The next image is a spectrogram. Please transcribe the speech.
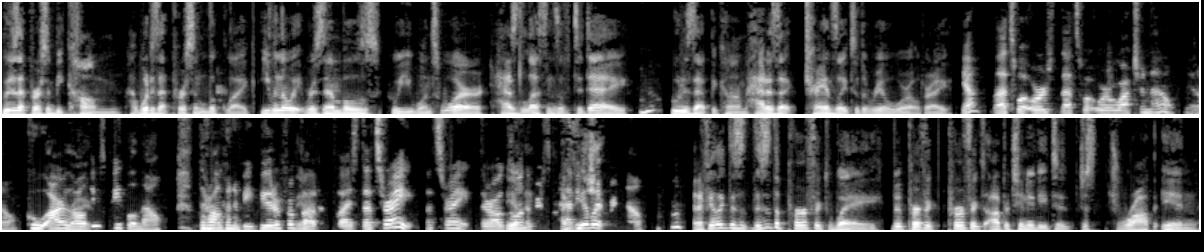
who does that person become? What does that person look like? Even though it resembles who you once were, has the lessons of today. Mm-hmm. Who does that become? How does that translate to the real world? Right? Yeah, that's what we're that's what we're watching now. You know, who are all these people now? They're all going to be beautiful Yeah. butterflies. That's right. That's right. They're all going and through some heavy shit like- right now. And I feel like this is this is the perfect way, the perfect perfect opportunity to just drop in.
